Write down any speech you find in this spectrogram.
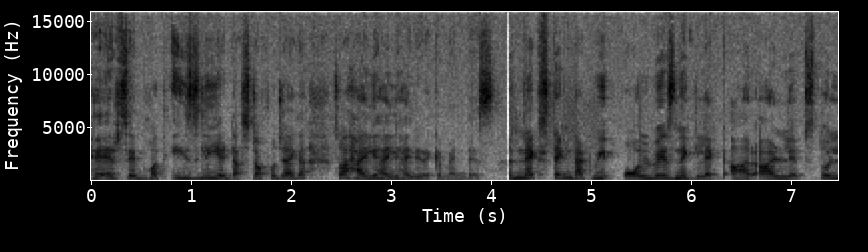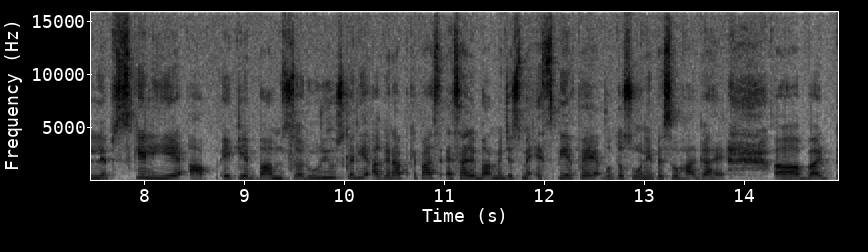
हेयर से बहुत ईजिली ये डस्ट ऑफ़ हो जाएगा so I highly highly highly recommend this next thing that we always neglect are are lips तो लिप्स के लिए आप एक लिप बाम ज़रूर यूज़ करिए। अगर आपके पास ऐसा लिप बाम है जिसमें एस पी एफ़ है, वो तो सोने पर सुहागा है। But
